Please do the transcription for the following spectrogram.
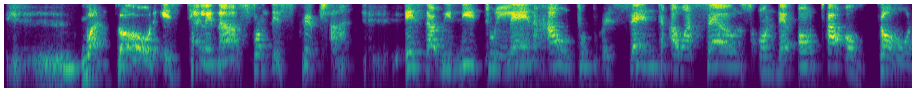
what God is telling us from this scripture is that we need to learn how to present ourselves on the altar of God.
